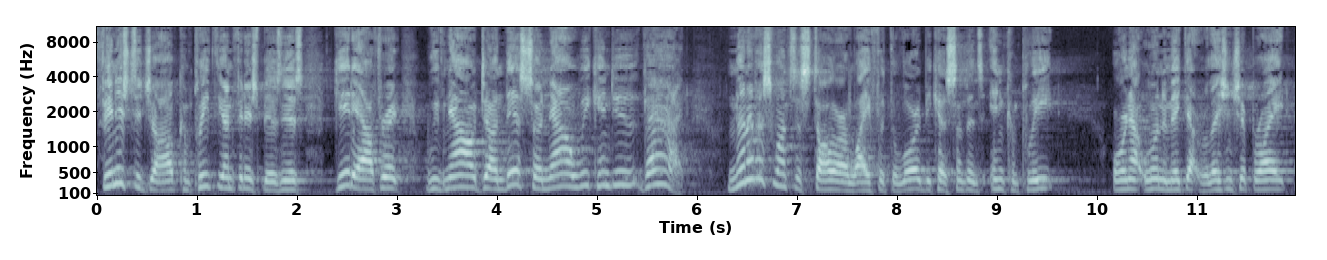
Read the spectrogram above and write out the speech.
finish the job, complete the unfinished business, get after it. We've now done this, so now we can do that. None of us wants to stall our life with the Lord because something's incomplete or we're not willing to make that relationship right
